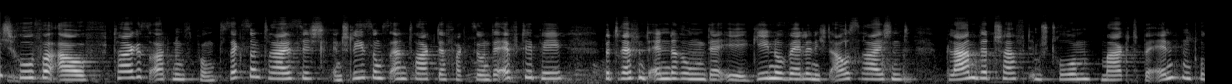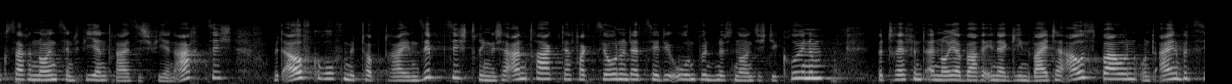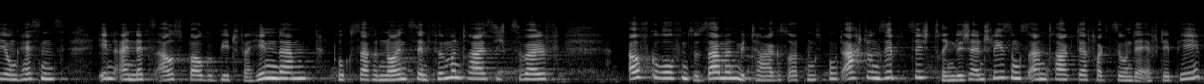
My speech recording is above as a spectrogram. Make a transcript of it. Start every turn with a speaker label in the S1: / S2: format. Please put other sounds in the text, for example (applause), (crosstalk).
S1: Ich rufe auf Tagesordnungspunkt 36, Entschließungsantrag der Fraktion der FDP betreffend Änderungen der EEG-Novelle nicht ausreichend, Planwirtschaft im Strommarkt beenden, Drucksache 19-3484, wird aufgerufen mit Top 73, Dringlicher Antrag der Fraktionen der CDU und BÜNDNIS 90 die GRÜNEN betreffend erneuerbare Energien weiter ausbauen und Einbeziehung Hessens in ein Netzausbaugebiet verhindern, Drucksache 19-3512, aufgerufen zusammen mit Tagesordnungspunkt 78, Dringlicher Entschließungsantrag der Fraktion der FDP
